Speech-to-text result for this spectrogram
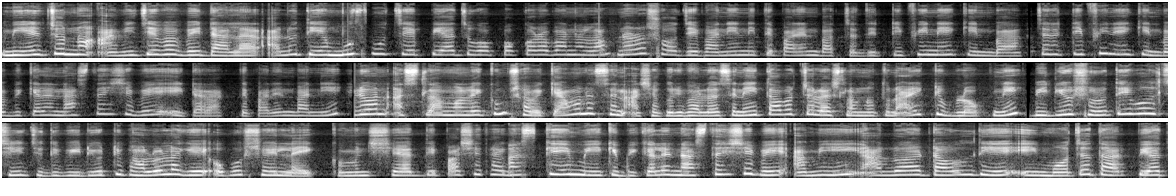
মেয়ের জন্য আমি যেভাবে ডাল আর আলু দিয়ে মুচমুচে পেঁয়াজ বা পকোড়া বানালাম, আপনারাও সহজে বানিয়ে নিতে পারেন বাচ্চাদের টিফিনে কিংবা বাচ্চাদের টিফিনে কিংবা বিকেলের নাস্তা হিসেবে এইটা রাখতে পারেন বানিয়ে। রিওয়ান আসসালামু আলাইকুম, সবাই কেমন আছেন? আশা করি ভালো আছেন। এই তো আবার চলে আসলাম নতুন আরেকটি ব্লগ নিয়ে। ভিডিও শুরুতেই বলছি, যদি ভিডিওটি ভালো লাগে অবশ্যই লাইক, কমেন্ট, শেয়ার দিয়ে পাশে থাকবে আজকে মেয়েকে বিকালের নাস্তা হিসেবে আমি আলু আর ডাউল দিয়ে এই মজাদার পেঁয়াজ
